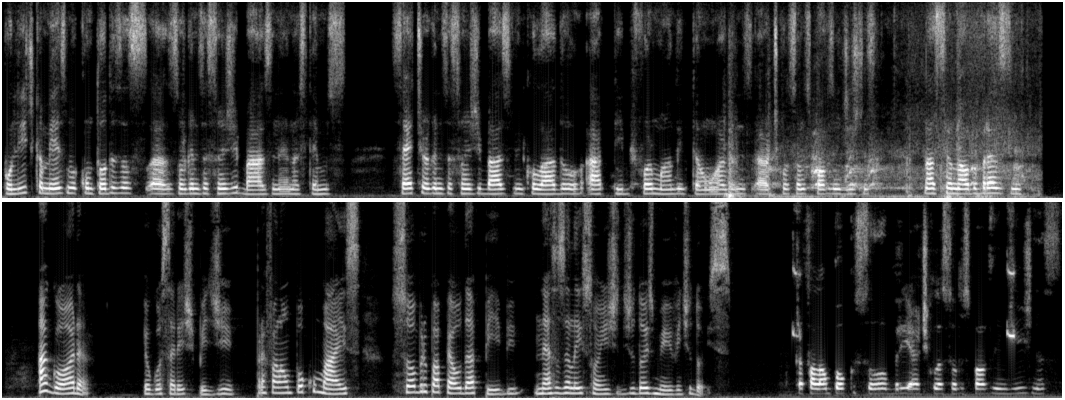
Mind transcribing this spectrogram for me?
política mesmo com todas as, as organizações de base, né? Nós temos sete organizações de base vinculado à PIB, formando então a Articulação dos Povos Indígenas Nacional do Brasil. Agora, eu gostaria de pedir para falar um pouco mais sobre o papel da PIB nessas eleições de 2022. Para falar um pouco sobre a articulação dos povos indígenas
